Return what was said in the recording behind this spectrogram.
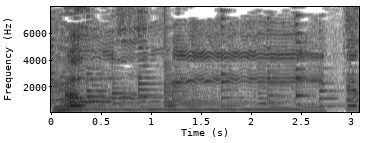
我是迷得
